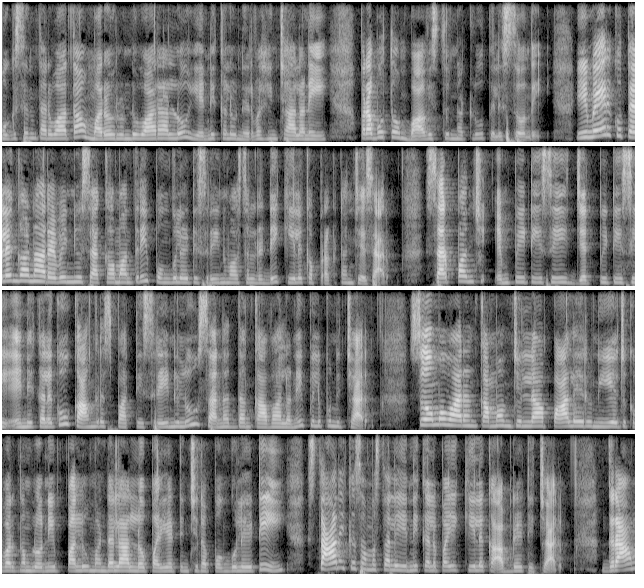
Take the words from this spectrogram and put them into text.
ముగిసిన తర్వాత మరో రెండు వారాల్లో ఎన్నికలు నిర్వహించాలని ప్రభుత్వం భావిస్తున్నట్లు తెలుస్తోంది. ఈ మేరకు తెలంగాణ రెవెన్యూ శాఖ మంత్రి పొంగులేటి శ్రీనివాసరెడ్డి కీలక ప్రకటన చేశారు. సర్పంచ్ ఎంపీ ఎంపీటీసీ జెడ్పీటీసీ ఎన్నికలకు కాంగ్రెస్ పార్టీ శ్రేణులు సన్నద్ధం కావాలని పిలుపునిచ్చారు. సోమవారం ఖమ్మం జిల్లా పాలేరు నియోజకవర్గంలోని పలు మండలాల్లో పర్యటించిన పొంగులేటి స్థానిక సంస్థల ఎన్నికలపై కీలక అప్డేట్ ఇచ్చారు. గ్రామ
